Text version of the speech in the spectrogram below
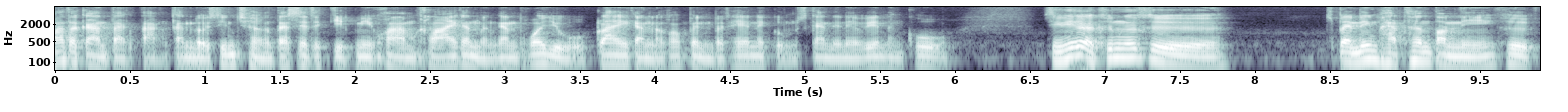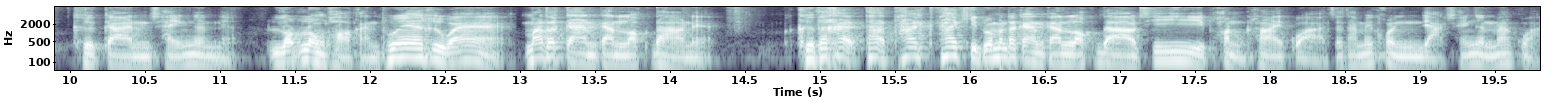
มาตรการแตกต่างกันโดยสิ้นเชิง แต่เศรษฐกิจมีความคล้ายกันเหมือนกันเพราะว่าอยู่ใกล้กันแล้วก็เป็นประเทศในกลุ่มสแกนดิเนเวียนทั้งคู่ สิ่งที่เกิดขึ้นก็คือ spending pattern ตอนนี้คือคือการใช้เงินเนี่ยลดลงพอกันพูดง่ายๆคือว่ามาตรการการล็อกดาวน์เนี่ย คือถ้าถ้าถ้าถ้าคิดว่ามาตรการการล็อกดาวน์ที่ผ่อนคลายกว่า จะทำให้คนอยากใช้เงินมากกว่า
